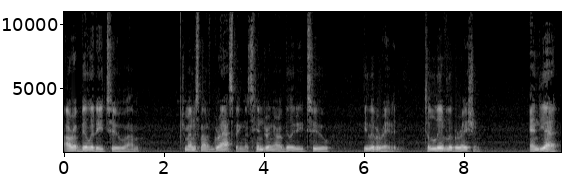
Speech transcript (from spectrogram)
our ability to, um, tremendous amount of grasping that's hindering our ability to be liberated, to live liberation. And yet,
